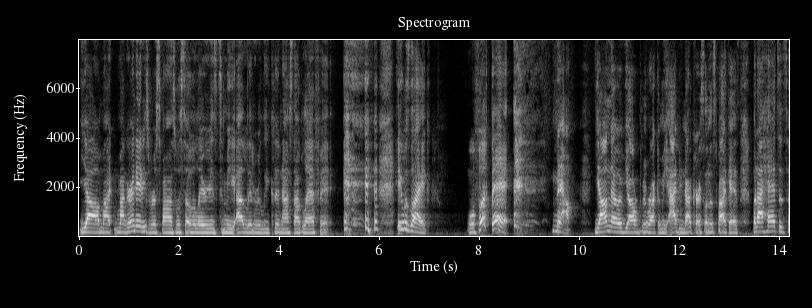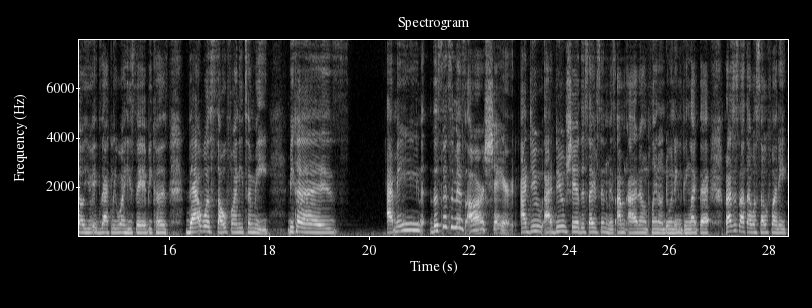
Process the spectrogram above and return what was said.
Y'all, my my granddaddy's response was so hilarious to me. I literally could not stop laughing. he was like, well, fuck that. now, y'all know if y'all been rocking me, I do not curse on this podcast, but I had to tell you exactly what he said because that was so funny to me. Because I mean, the sentiments are shared. I do, I do share the same sentiments. I'm, I don't plan on doing anything like that, but I just thought that was so funny.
